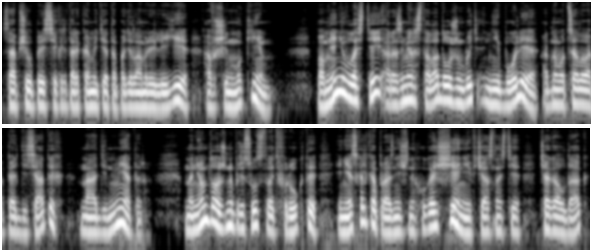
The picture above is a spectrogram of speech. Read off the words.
сообщил пресс-секретарь Комитета по делам религии Афшин Муким. По мнению властей, размер стола должен быть не более 1,5 на 1 метр. На нем должны присутствовать фрукты и несколько праздничных угощений, в частности чагалдак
